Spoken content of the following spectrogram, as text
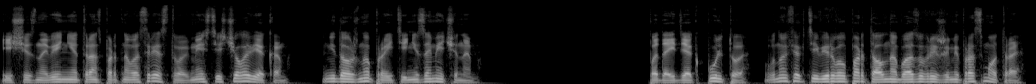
Исчезновение транспортного средства вместе с человеком не должно пройти незамеченным. Подойдя к пульту, вновь активировал портал на базу в режиме просмотра.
